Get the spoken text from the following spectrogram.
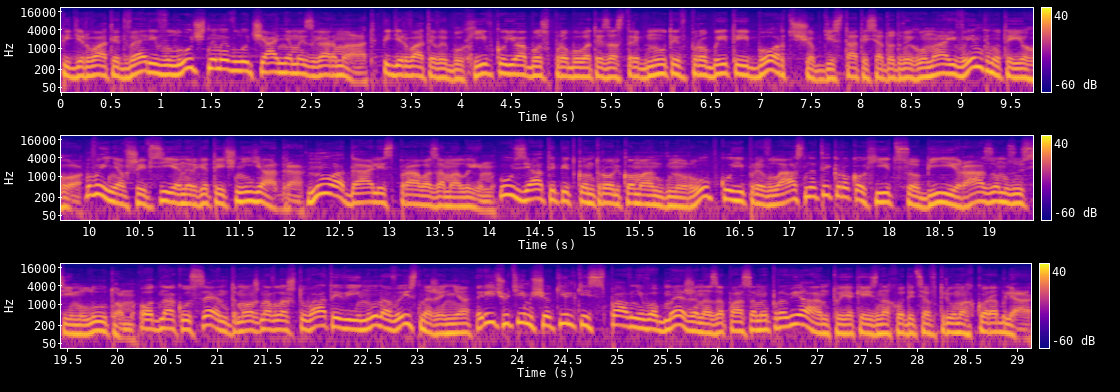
підірвати двері влучними влучаннями з гармат, підірвати вибухівкою або спробувати застрибнути в пробитий борт, щоб дістатися до двигуна і вимкнути його, вийнявши всі енергетичні ядра. Ну а далі справа за малим: узяти під контроль командну рубку і привласнити крокохід собі разом з усім лутом. Однак у Сенд можна влаштувати війну на виснаження. Річ у тім, що кількість спавнів обмежена запасами провіанту, який знаходиться в трюмах корабля.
